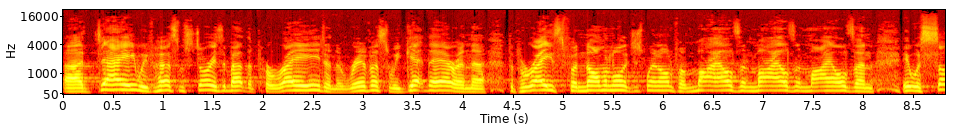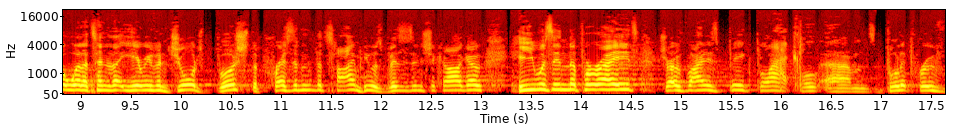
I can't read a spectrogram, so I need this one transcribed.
uh, day. We've heard some stories about the parade and the river. So we get there and the, the parade's phenomenal. It just went on for miles and miles and miles. And it was so well attended that year. Even George Bush, the president at the time, he was visiting Chicago. He was in the parade, drove by in his big black um, bulletproof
